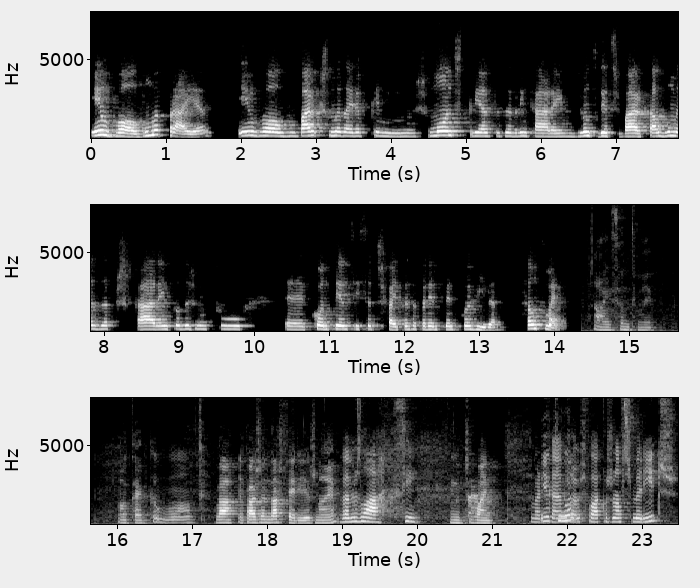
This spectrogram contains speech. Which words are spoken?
envolve uma praia, envolve barcos de madeira pequeninos, montes de crianças a brincarem junto desses barcos, algumas a pescarem, todas muito eh, contentes e satisfeitas aparentemente com a vida. São Tomé. Ai, São Tomé. Ok. Que bom. Vá, é para agendar férias, não é? Vamos lá, sim. Muito bem. Marcamos, vamos falar com os nossos maridos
